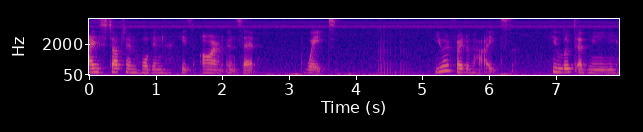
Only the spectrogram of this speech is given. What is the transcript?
I stopped him, holding his arm, and said, Wait. You're afraid of heights? He looked at me,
